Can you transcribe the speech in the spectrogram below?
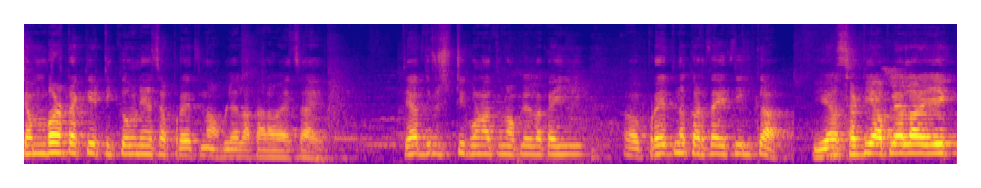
शंभर टक्के टिकवण्याचा प्रयत्न आपल्याला करावायचा आहे. त्या दृष्टिकोनातून आपल्याला काही प्रयत्न करता येतील का? यासाठी आपल्याला एक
